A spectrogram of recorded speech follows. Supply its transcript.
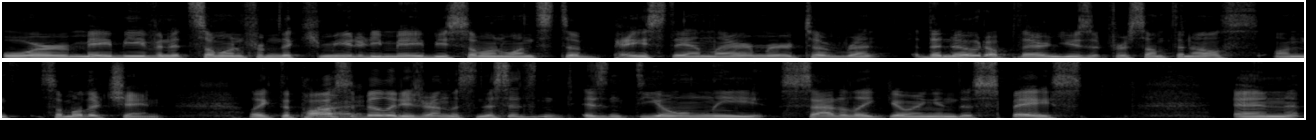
or maybe even it's someone from the community. Maybe someone wants to pay Stan Larimer to rent the node up there and use it for something else on some other chain. Like the possibilities right. are endless. And this isn't isn't the only satellite going into space. And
